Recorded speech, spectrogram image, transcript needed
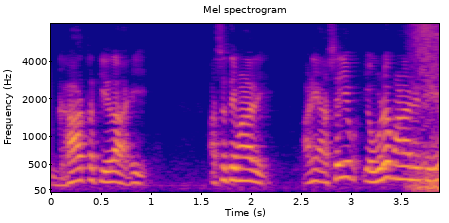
घात केला आहे. असं ते म्हणाले. आणि असंही एवढं म्हणाले ते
